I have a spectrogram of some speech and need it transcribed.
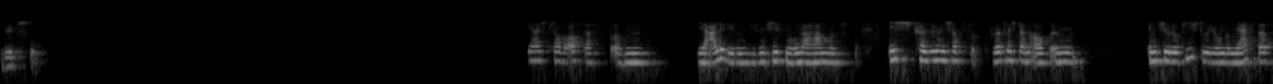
lebst du? Ja, ich glaube auch, dass ähm, wir alle diesen, diesen tiefen Hunger haben. Und ich persönlich habe es wirklich dann auch im, im Theologiestudium gemerkt, dass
